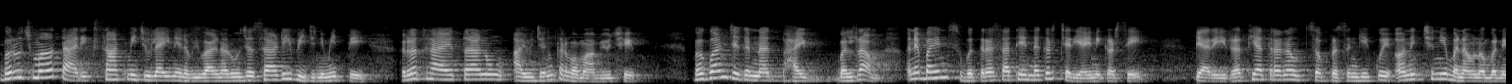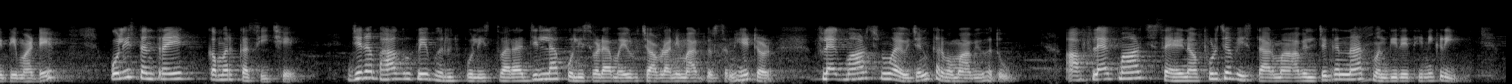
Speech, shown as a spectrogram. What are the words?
ભરૂચમાં તારીખ સાતમી જુલાઈને રવિવારના રોજ અષાઢી બીજ નિમિત્તે રથયાત્રાનું આયોજન કરવામાં આવ્યું છે. ભગવાન જગન્નાથ ભાઈ બલરામ અને બહેન સુભદ્રા સાથે નગરચર્યાએ નીકળશે. ત્યારે રથયાત્રાના ઉત્સવ પ્રસંગે કોઈ અનિચ્છનીય બનાવ ન બને તે માટે પોલીસ તંત્રએ કમર કસી છે. જેના ભાગરૂપે ભરૂચ પોલીસ દ્વારા જિલ્લા પોલીસ વડા મયુર ચાવડાની માર્ગદર્શન હેઠળ ફ્લેગ માર્ચનું આયોજન કરવામાં આવ્યું હતું. આ ફ્લેગ માર્ચ શહેરના ફુરજા વિસ્તારમાં આવેલ જગન્નાથ મંદિરેથી નીકળી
